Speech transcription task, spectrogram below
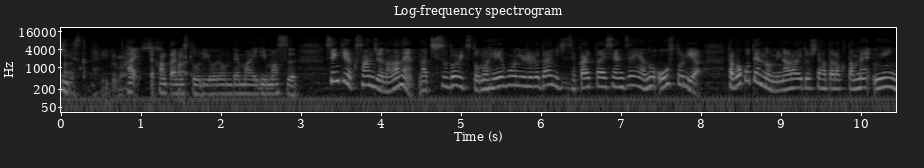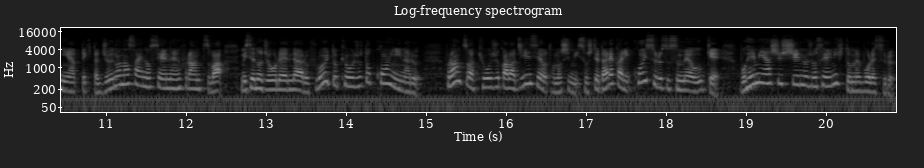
いいですかね。いいはい。じゃあ簡単にストーリーを読んでまいります。1937年、ナチスドイツとの併合に揺れる第二次世界大戦前夜のオーストリア。タバコ店の見習いとして働くため、ウィーンにやってきた17歳の青年フランツは、店の常連であるフロイト教授と恋になる。フランツは教授から人生を楽しみ、そして誰かに恋する勧めを受け、ボヘミア出身の女性に一目惚れする。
